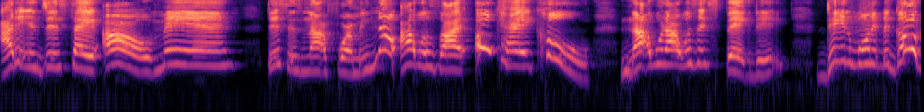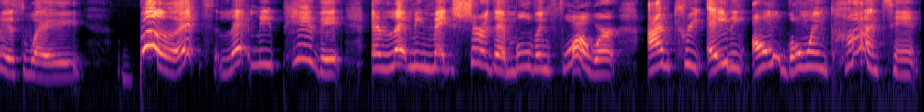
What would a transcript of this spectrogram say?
I didn't just say, oh man, this is not for me. No, I was like, okay, cool. Not what I was expecting. Didn't want it to go this way. But let me pivot and let me make sure that moving forward, I'm creating ongoing content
